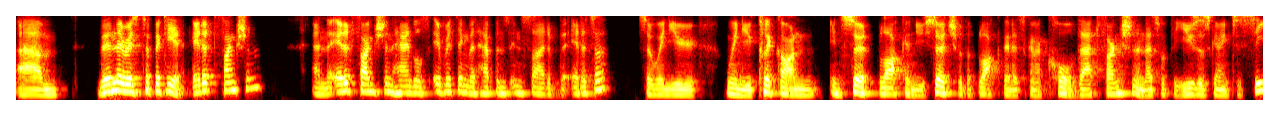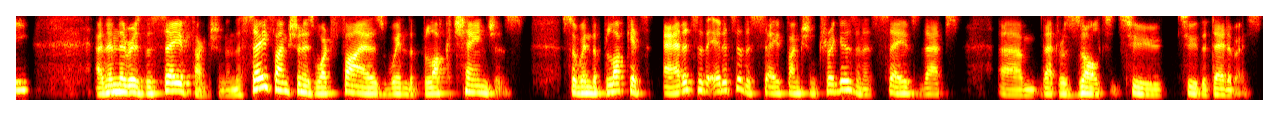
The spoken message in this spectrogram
Um, then there is typically an edit function, and the edit function handles everything that happens inside of the editor. So when you when you click on insert block and you search for the block, then it's going to call that function, and that's what the user is going to see. And then there is the save function, and the save function is what fires when the block changes. So when the block gets added to the editor, the save function triggers, and it saves that um, that result to to the database.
